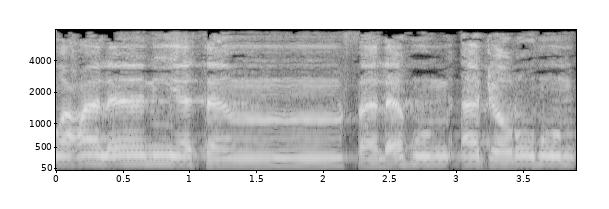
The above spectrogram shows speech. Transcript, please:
وعلانية فلهم أجرهم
